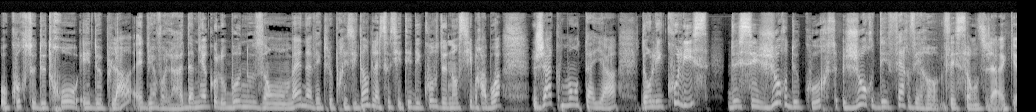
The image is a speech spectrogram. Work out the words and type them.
aux courses de trot et de plat. Eh bien voilà, Damien Colombo nous emmène avec le président de la Société des courses de Nancy-Brabois, Jacques Montaillat, dans les coulisses de ces jours de course, jours d'effervescence, Jacques.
